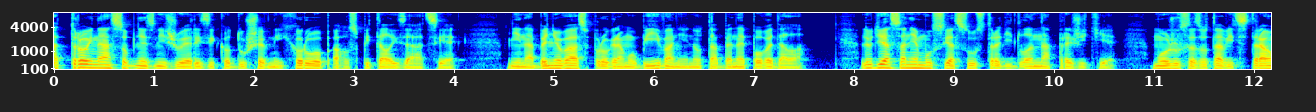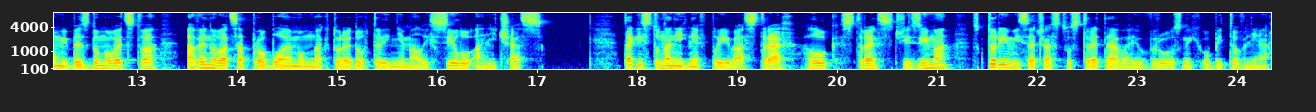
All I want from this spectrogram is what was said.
a trojnásobne znižuje riziko duševných chorôb a hospitalizácie. Nina Beňová z programu Bývanie Bene povedala Ľudia sa nemusia sústrediť len na prežitie – môžu sa zotaviť z traumy bezdomovectva a venovať sa problémom, na ktoré dovtedy nemali silu ani čas. Takisto na nich nevplýva strach, hluk, stres či zima, s ktorými sa často stretávajú v rôznych ubytovniach.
